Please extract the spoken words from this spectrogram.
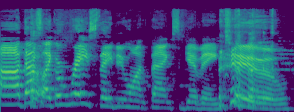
Ah, that's like a race they do on Thanksgiving, too.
